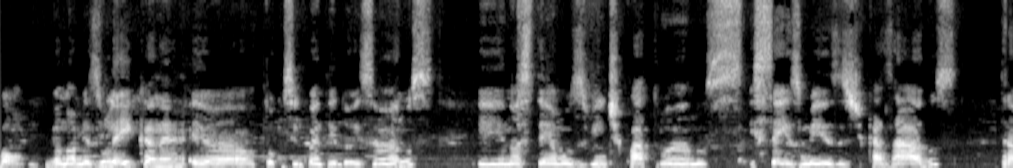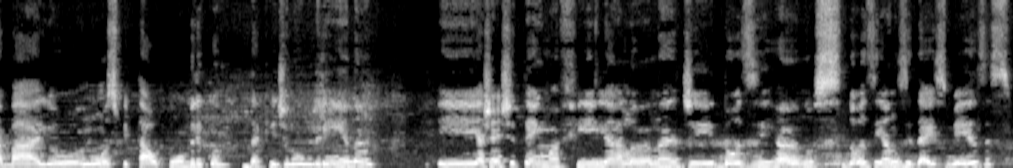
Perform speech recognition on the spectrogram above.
Bom, meu nome é Zuleika, né? Eu tô com 52 anos e nós temos 24 anos e seis meses de casados. Trabalho num hospital público daqui de Londrina e a gente tem uma filha, a Lana, de 12 anos, 12 anos e 10 meses.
